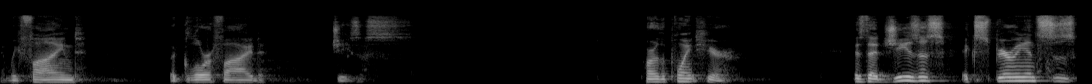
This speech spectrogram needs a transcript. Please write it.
And we find the glorified Jesus. Part of the point here is that Jesus experiences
